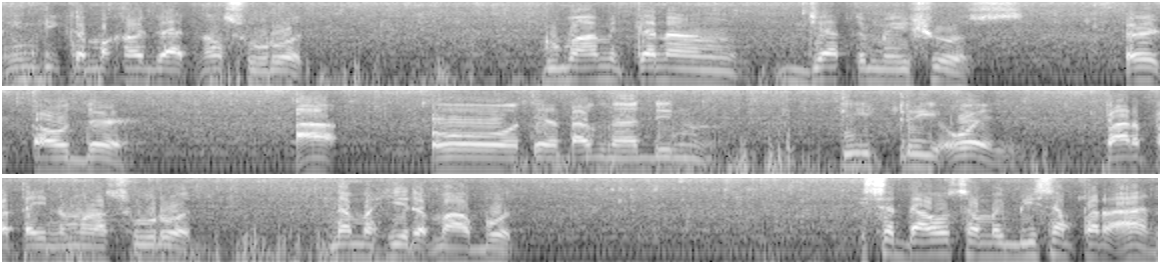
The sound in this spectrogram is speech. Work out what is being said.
hindi ka makagat ng surot. Gumamit ka ng diatomaceous earth powder ah, o tinatawag na din tea tree oil para patay ng mga surot na mahirap maabot. Isa daw sa mabisang paraan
